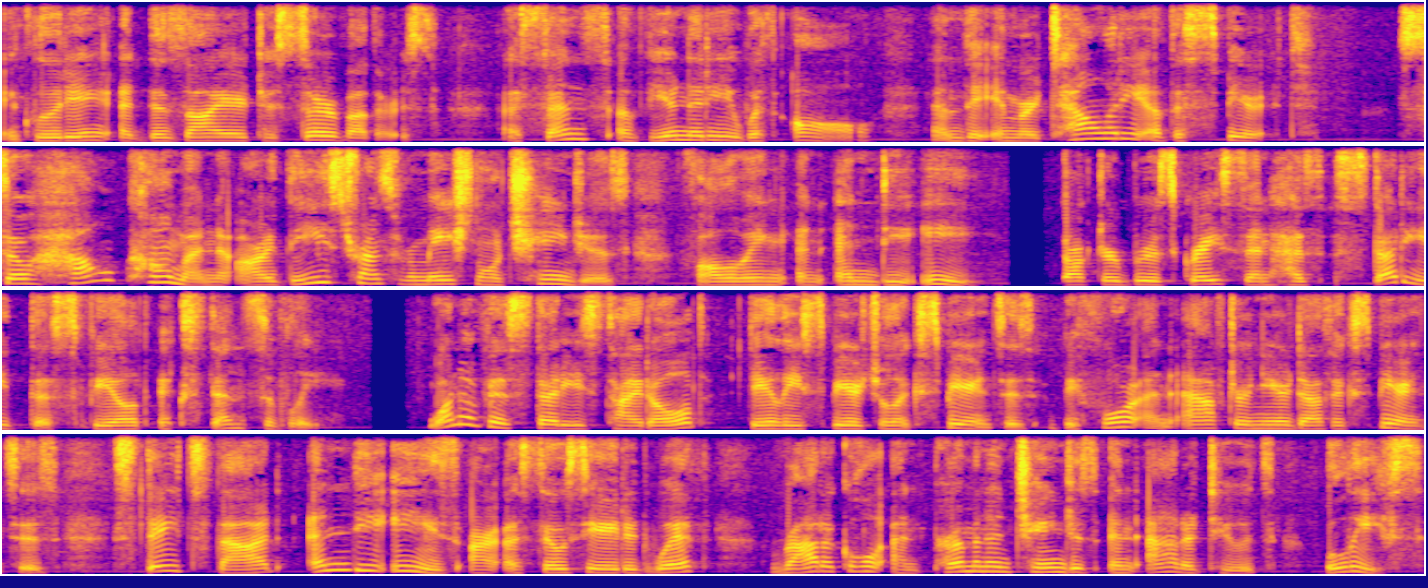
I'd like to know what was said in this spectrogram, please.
including a desire to serve others, a sense of unity with all, and the immortality of the spirit. So, how common are these transformational changes following an NDE? Dr. Bruce Greyson has studied this field extensively. One of his studies, titled Daily Spiritual Experiences Before and After Near Death Experiences, states that NDEs are associated with radical and permanent changes in attitudes, beliefs,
